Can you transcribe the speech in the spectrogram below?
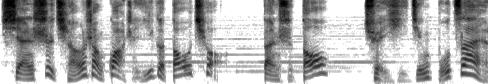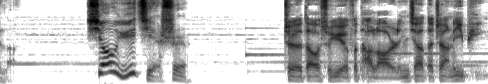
显示墙上挂着一个刀鞘，但是刀。却已经不在了。萧雨解释：“这刀是岳父他老人家的战利品。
